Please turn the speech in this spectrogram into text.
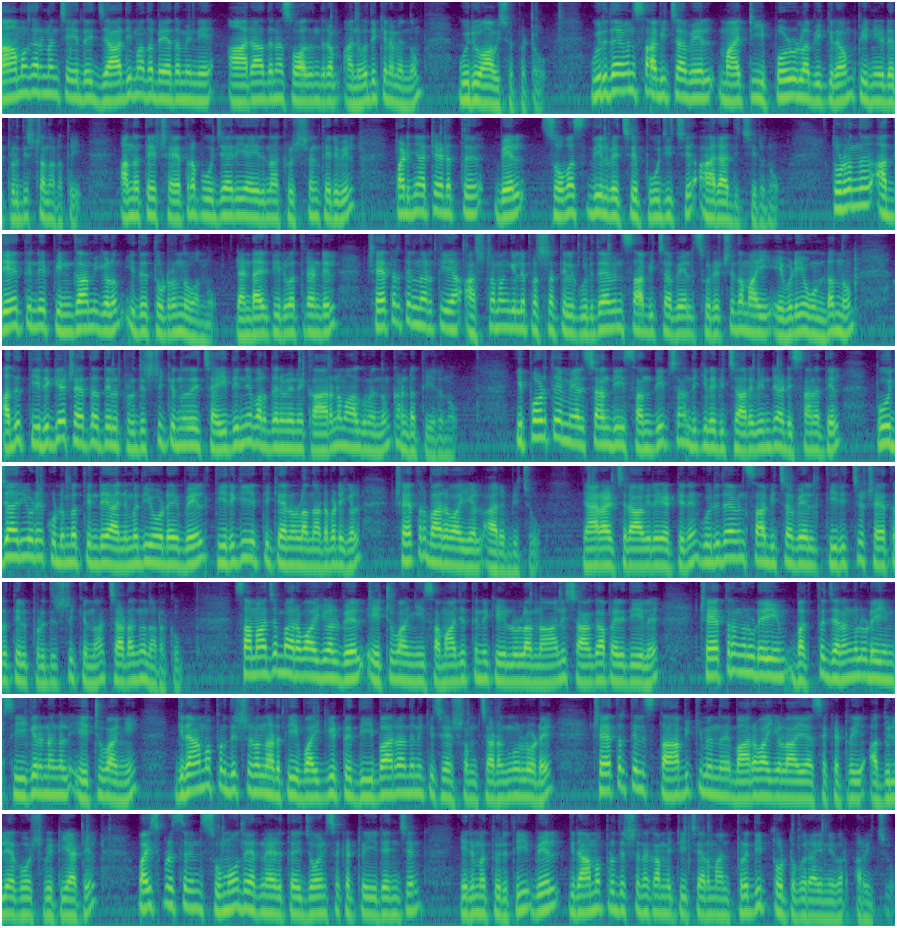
നാമകരണം ചെയ്ത് ജാതിമത ആരാധനാ സ്വാതന്ത്ര്യം അനുവദിക്കണമെന്നും ഗുരു ആവശ്യപ്പെട്ടു. ഗുരുദേവൻ സ്ഥാപിച്ച വേൽ മാറ്റി ഇപ്പോഴുള്ള വിഗ്രഹം പിന്നീട് പ്രതിഷ്ഠ നടത്തി. അന്നത്തെ ക്ഷേത്ര പൂജാരിയായിരുന്ന കൃഷ്ണൻ തെരുവിൽ പടിഞ്ഞാറ്റേടത്ത് വേൽ സ്വവസതിയിൽ വെച്ച് പൂജിച്ച് ആരാധിച്ചിരുന്നു. തുടർന്ന് അദ്ദേഹത്തിന്റെ പിൻഗാമികളും ഇത് തുടർന്നു വന്നു. രണ്ടായിരത്തി ഇരുപത്തിരണ്ടിൽ ക്ഷേത്രത്തിൽ നടത്തിയ അഷ്ടമംഗല പ്രശ്നത്തിൽ ഗുരുദേവൻ സ്ഥാപിച്ച വേൽ സുരക്ഷിതമായി എവിടെയോ ഉണ്ടെന്നും അത് തിരികെ ക്ഷേത്രത്തിൽ പ്രതിഷ്ഠിക്കുന്നത് ചൈതന്യവർദ്ധനവിന് കാരണമാകുമെന്നും കണ്ടെത്തിയിരുന്നു. ഇപ്പോഴത്തെ മേൽശാന്തി സന്ദീപ് ശാന്തിക്ക് ലഭിച്ച അറിവിന്റെ അടിസ്ഥാനത്തിൽ പൂജാരിയുടെ കുടുംബത്തിന്റെ അനുമതിയോടെ വേൽ തിരികെ എത്തിക്കാനുള്ള നടപടികൾ ക്ഷേത്ര ഭാരവാഹികൾ ആരംഭിച്ചു. ഞായറാഴ്ച രാവിലെ എട്ടിന് ഗുരുദേവൻ സ്ഥാപിച്ച വേൽ തിരിച്ച് ക്ഷേത്രത്തിൽ പ്രതിഷ്ഠിക്കുന്ന ചടങ്ങ് നടക്കും. സമാജം ഭാരവാഹികൾ വേൽ ഏറ്റുവാങ്ങി സമാജത്തിന് കീഴിലുള്ള നാല് ശാഖാപരിധിയിലെ ക്ഷേത്രങ്ങളുടെയും ഭക്തജനങ്ങളുടെയും സ്വീകരണങ്ങൾ ഏറ്റുവാങ്ങി ഗ്രാമപ്രദക്ഷിണം നടത്തി വൈകിട്ട് ദീപാരാധനയ്ക്ക് ശേഷം ചടങ്ങുകളോടെ ക്ഷേത്രത്തിൽ സ്ഥാപിക്കുമെന്ന് ഭാരവാഹികളായ secretary Athulya Ghosh Vettiyattil vice president Sumod എറണാകുളത്ത് ജോയിന്റ് സെക്രട്ടറി രഞ്ജൻ എരുമത്തുരുത്തി വേൽ ഗ്രാമപ്രദക്ഷിണ കമ്മിറ്റി ചെയർമാൻ പ്രദീപ് തോട്ടുപുര എന്നിവർ അറിയിച്ചു.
